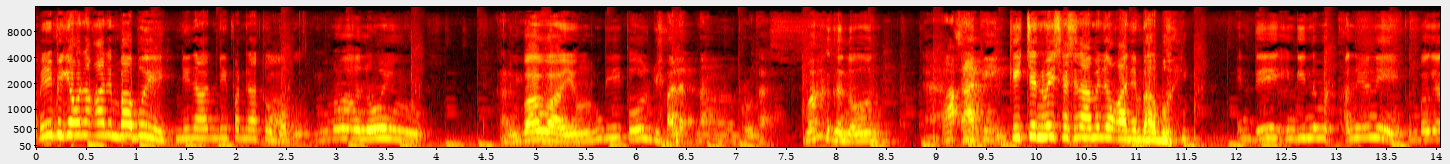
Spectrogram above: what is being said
Binibigyan ko ng kanin baboy eh. Hindi, na, hindi pa natubo. Gago. Yung mga ano, yung halimbawa, yung hindi tol. Balat ng prutas. Mga ganon. Ah, Saging. Kitchen waste kasi namin yung kanin baboy. Hindi, hindi naman, ano yun eh, kumbaga,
